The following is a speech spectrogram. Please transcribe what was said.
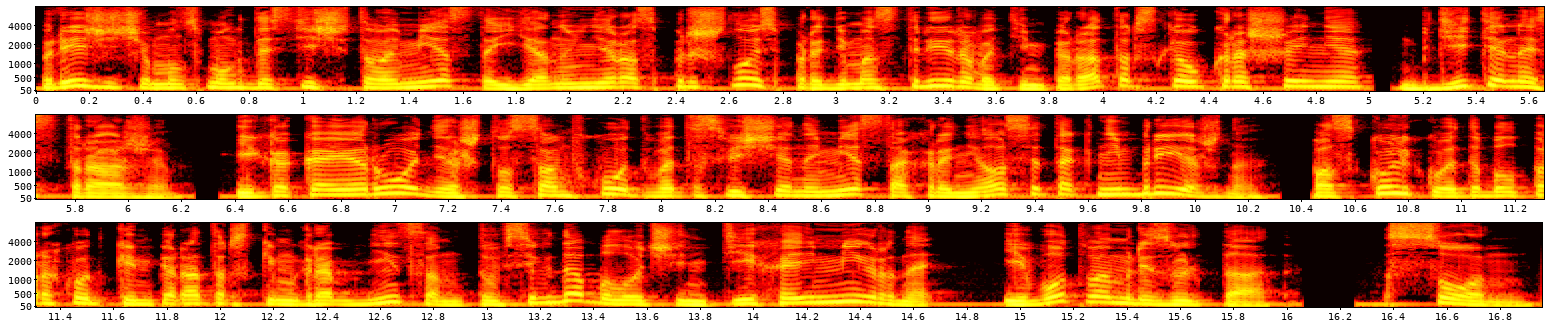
Прежде чем он смог достичь этого места, Яну не раз пришлось продемонстрировать императорское украшение «Бдительность стражи». И какая ирония, что сам вход в это священное место охранялся так небрежно. Поскольку это был проход к императорским гробницам, то всегда был очень тихо и мирно. И вот вам результат. Сон.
